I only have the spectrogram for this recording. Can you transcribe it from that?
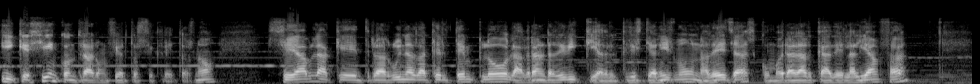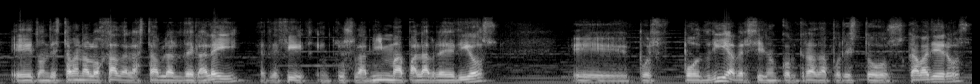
y que sí encontraron ciertos secretos, ¿no? Se habla que entre las ruinas de aquel templo, la gran reliquia del cristianismo, una de ellas, como era el Arca de la Alianza, eh, donde estaban alojadas las tablas de la ley, es decir, incluso la misma palabra de Dios, eh, pues podría haber sido encontrada por estos caballeros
